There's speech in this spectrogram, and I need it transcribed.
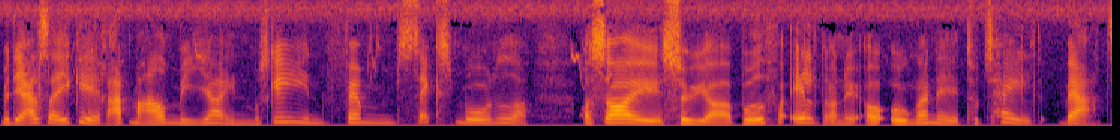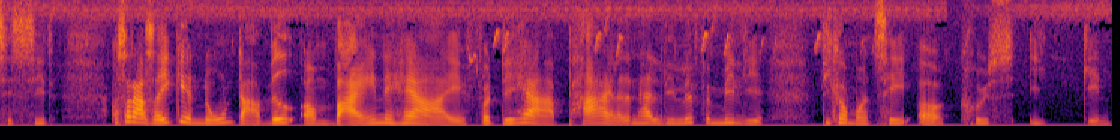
Men det er altså ikke øh, ret meget mere end måske en 5-6 måneder, og så øh, søger både forældrene og ungerne totalt hver til sit. Og så er der altså ikke nogen, der ved om vejene her øh, for det her par eller den her lille familie, de kommer til at krydse igen.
